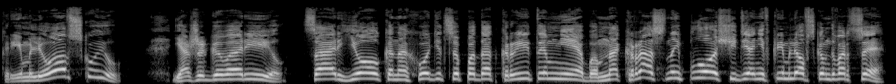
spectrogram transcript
«Кремлевскую? Я же говорил, Царь-елка находится под открытым небом, на Красной площади, а не в Кремлевском дворце!»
